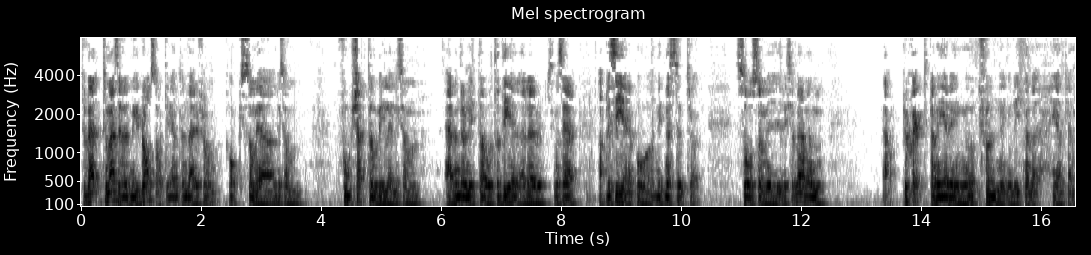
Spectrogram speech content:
tog, tog med sig väldigt mycket bra saker egentligen därifrån. Och som jag liksom fortsatte och ville liksom även dra nytta av och ta del eller ska man säga applicera på mitt nästa uppdrag. Så som i liksom, ja, men, ja, projektplanering och uppföljning och liknande egentligen.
